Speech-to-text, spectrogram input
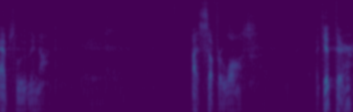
Absolutely not. I suffer loss. I get there.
